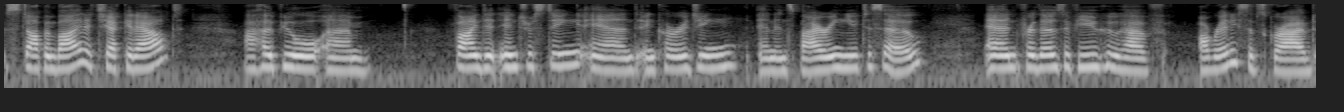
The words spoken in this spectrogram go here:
stopping by to check it out. I hope you'll um, find it interesting and encouraging and inspiring you to sew. And for those of you who have already subscribed,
